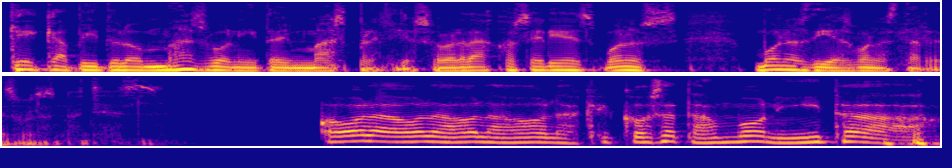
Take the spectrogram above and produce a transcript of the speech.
Qué capítulo más bonito y más precioso, ¿verdad, Joseries? Buenos, buenos días, buenas tardes, buenas noches. Hola, hola, hola, hola, qué cosa tan bonita.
